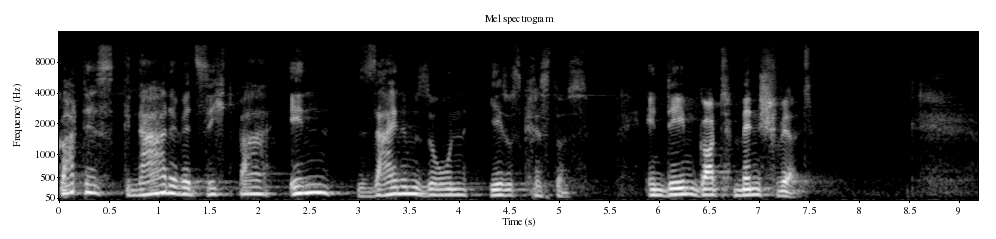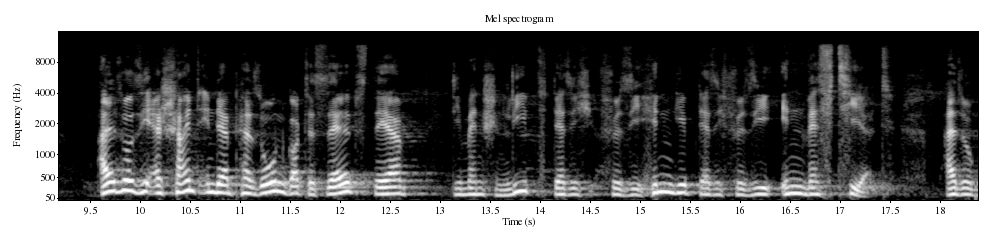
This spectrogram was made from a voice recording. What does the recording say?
Gottes Gnade wird sichtbar in seinem Sohn Jesus Christus, in dem Gott Mensch wird. Also sie erscheint in der Person Gottes selbst, der die Menschen liebt, der sich für sie hingibt, der sich für sie investiert. Also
